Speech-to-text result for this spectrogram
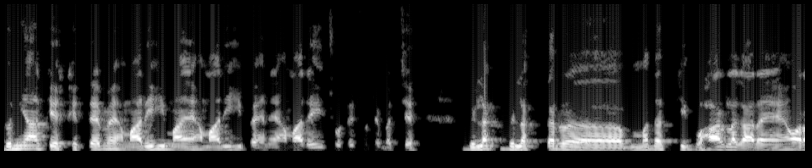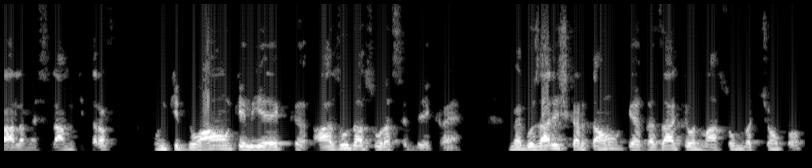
دنیا کے خطے میں ہماری ہی مائیں، ہماری ہی بہنیں، ہمارے ہی چھوٹے چھوٹے بچے بلک بلک کر مدد کی گہار لگا رہے ہیں اور عالم اسلام کی طرف ان کی دعاؤں کے لیے ایک آزودہ صورت سے دیکھ رہے ہیں۔ میں گزارش کرتا ہوں کہ غزہ کے ان معصوم بچوں کو،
